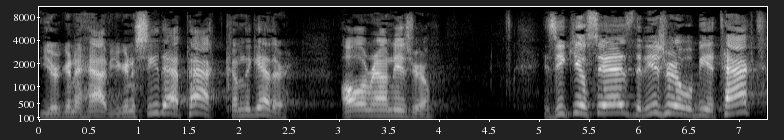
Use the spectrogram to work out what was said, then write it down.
you're going to have, you're going to see that pact come together all around Israel. Ezekiel says that Israel will be attacked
